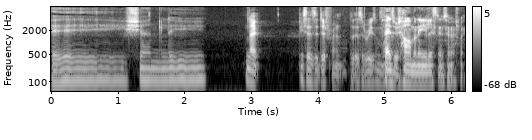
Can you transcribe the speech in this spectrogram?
Patiently. No, he says it different, but there's a reason why. Depends which harmony you're listening to, actually.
